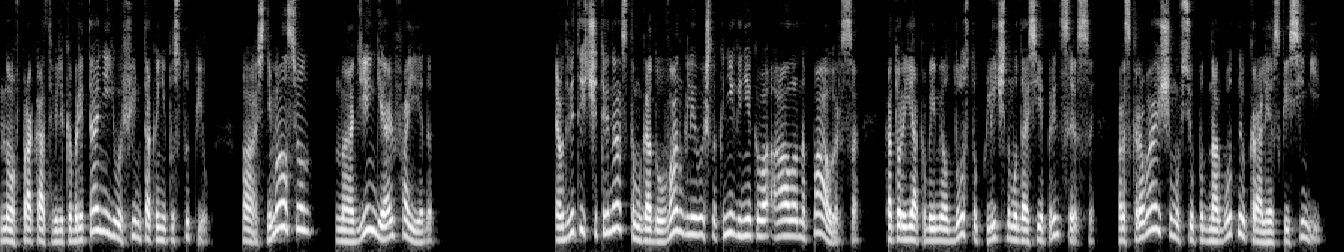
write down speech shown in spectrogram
Но в прокат в Великобритании его фильм так и не поступил, а снимался он на деньги Альфаеда. В 2013 году в Англии вышла книга некого Алана Пауэрса, который якобы имел доступ к личному досье принцессы, раскрывающему всю подноготную королевской семьи.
